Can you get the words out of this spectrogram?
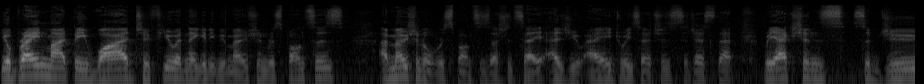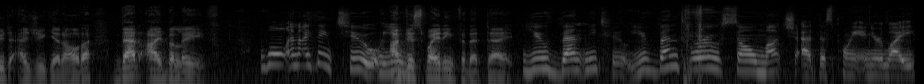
your brain might be wired to fewer negative emotion responses, emotional responses, I should say, as you age. Researchers suggest that reactions subdued as you get older. That I believe. Well, and I think too, I'm just waiting for that day. you've been, me too, you've been through so much at this point in your life,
